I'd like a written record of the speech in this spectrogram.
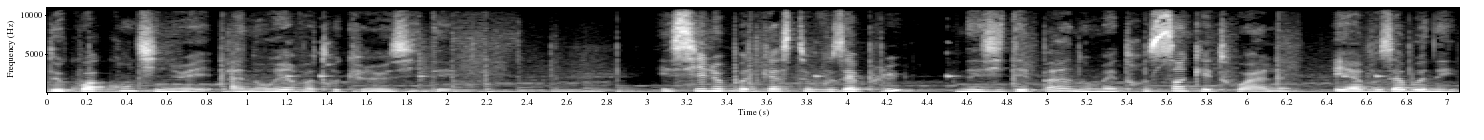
de quoi continuer à nourrir votre curiosité. Et si le podcast vous a plu, n'hésitez pas à nous mettre 5 étoiles et à vous abonner.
